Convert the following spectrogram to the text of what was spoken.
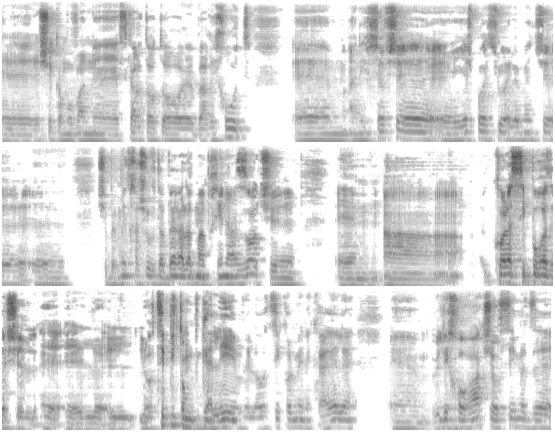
אה, שכמובן הזכרת אותו באריכות. אני חושב שיש פה איזשהו אלמנט ש, שבאמת חשוב לדבר עליו מהבחינה הזאת, ש... כל הסיפור הזה של אה, אה, להוציא פתאום דגלים ולהוציא כל מיני כאלה, אה, לכאורה כשעושים את זה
